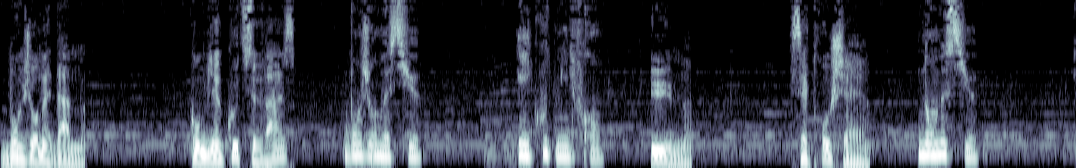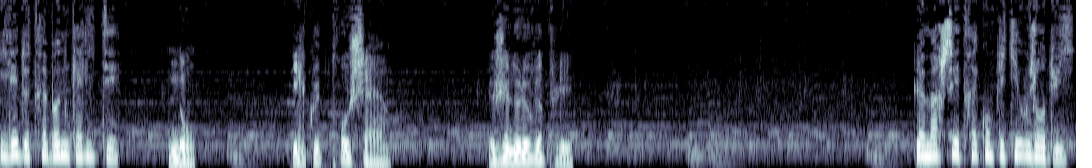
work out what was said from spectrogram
Bonjour madame. Combien coûte ce vase? Bonjour monsieur. Il coûte 1000 francs. Hum. C'est trop cher. Non monsieur. Il est de très bonne qualité. Non. Il coûte trop cher. Je ne le veux plus. Le marché est très compliqué aujourd'hui.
